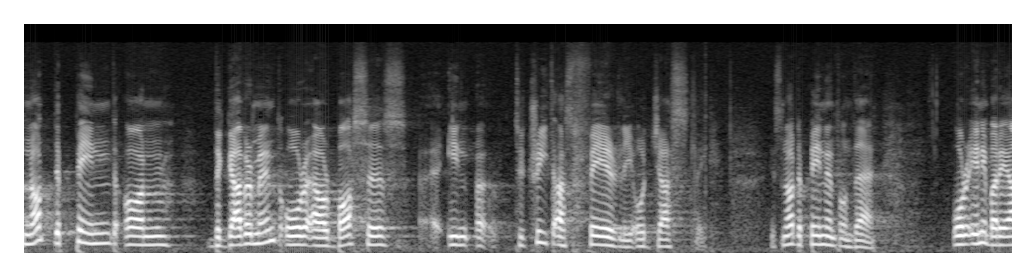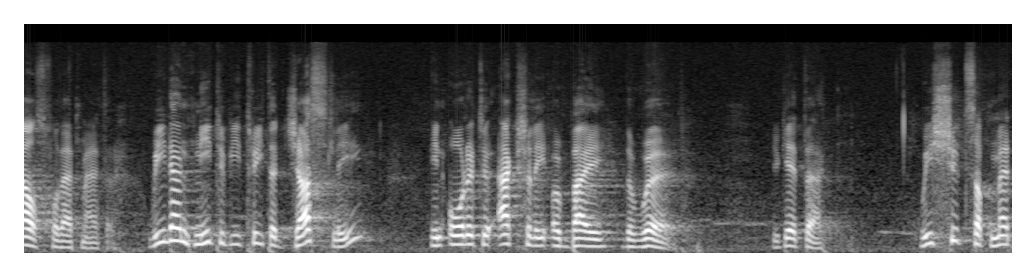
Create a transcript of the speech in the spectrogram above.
not depend on the government or our bosses uh, in, uh, to treat us fairly or justly. It's not dependent on that, or anybody else for that matter. We don't need to be treated justly in order to actually obey the word. You get that? We should submit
